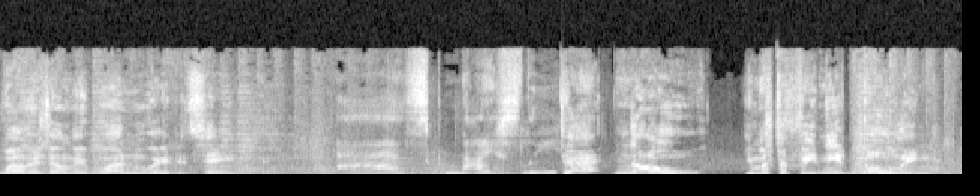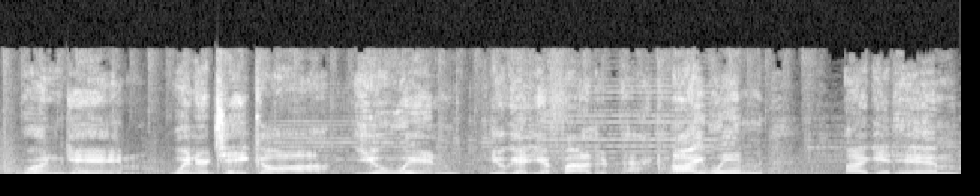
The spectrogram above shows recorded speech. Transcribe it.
Well, there's only one way to save him. Ask nicely? Da- no! You must defeat me at bowling. One game, winner take all. You win, you get your father back. I win, I get him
